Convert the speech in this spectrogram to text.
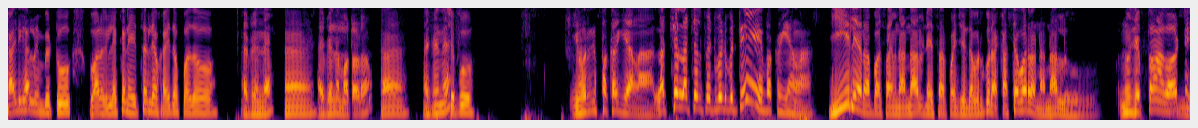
కాలిగాళ్ళని పెట్టు వాళ్ళకి లెక్కన హెచ్చర్లే ఒక ఐదో పదో. అయిపోయిందా? అయిపోయిందా మాట్లాడడం? అయిపోయిందా? చెప్పు. ఎవరికి పక్కకి గీయాలా లక్షలు లక్షలు పెట్టుబడి పెట్టి పక్కకి గీయాలా ఈలేరా బా స్వామి నన్నాళ్ళు నేను సర్పంచ్ అయ్యేంత వరకు నా కష్టపడరా నన్నాళ్ళు నువ్వు చెప్తావు కాబట్టి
